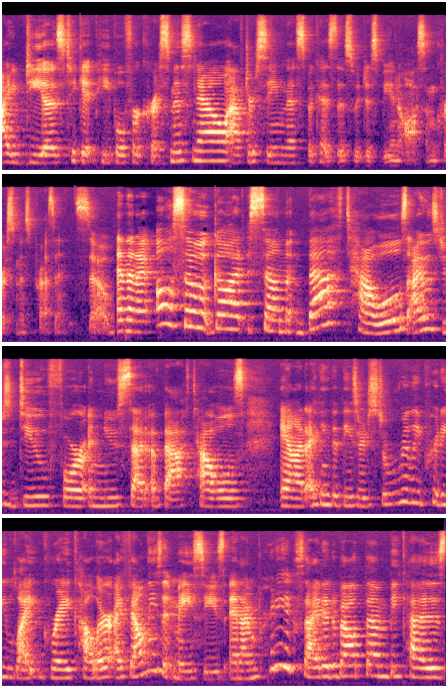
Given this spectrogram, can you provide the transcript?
ideas to get people for Christmas now after seeing this because this would just be an awesome Christmas present. So, and then I also got some bath towels. I was just due for a new set of bath towels and I think that these are just a really pretty light gray color. I found these at Macy's and I'm pretty excited about them because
